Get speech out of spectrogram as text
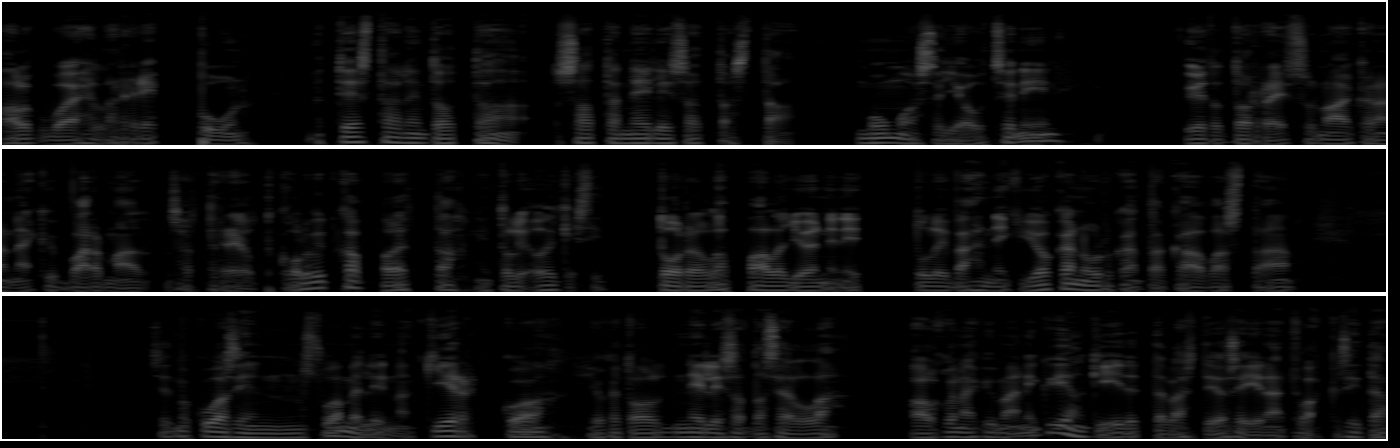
alkuvaiheella reppuun. Mä testailin tota 100-400 muun muassa Joutseniin, joita ton reissun aikana näkyy varmaan reilut 30 kappaletta, niitä oli oikeasti todella paljon, niin niitä tuli vähän niin kuin joka nurkan takaa vastaan. Sitten mä kuvasin Suomenlinnan kirkkoa, joka tuolla 400 alkoi näkymään niin ihan kiitettävästi jo siinä, että vaikka sitä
